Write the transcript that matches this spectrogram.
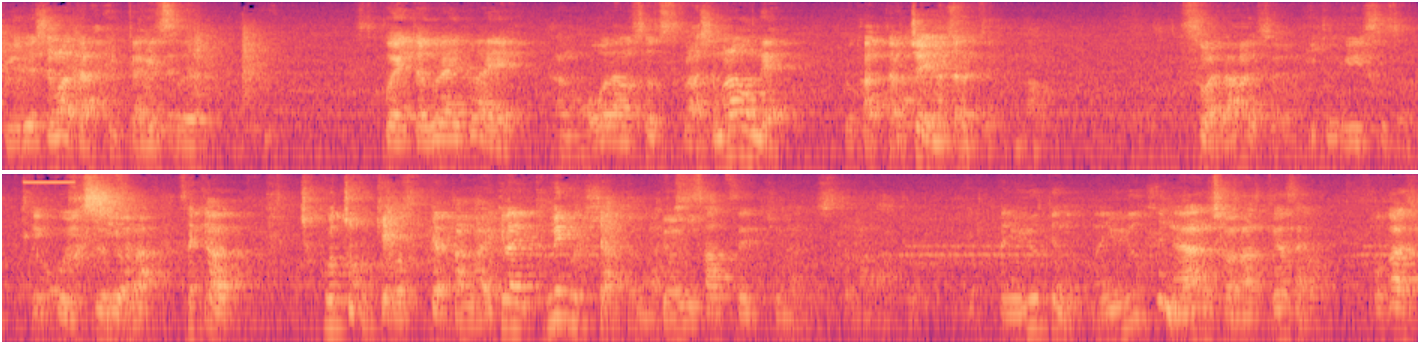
入れしてもらったら1ヶ月超えたぐらいくらいであのオーダーのスーツ作らせてもらうんでよかったら。ちゃいいスーツそうやな。ですよいいいいスーツ結構いいスーツやなさっきはちょこちょこ敬語好きやったんがいきなりタメ口やったの病院撮影中なんでちょっとまだ何を言ってんの？何を言ってんの？なんでしょうなってくださいおかしい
